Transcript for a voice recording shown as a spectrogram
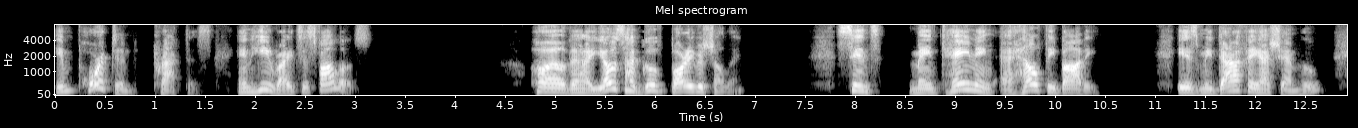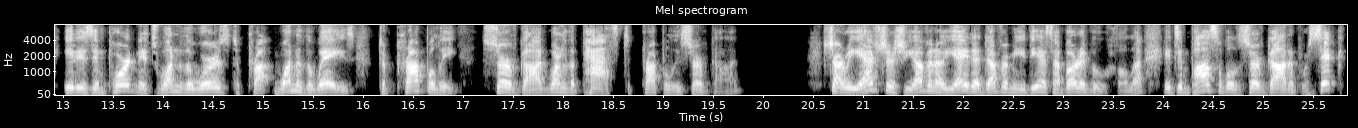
important practice. And he writes as follows. Since maintaining a healthy body is midache Hashemhu. It is important. It's one of the words to pro- one of the ways to properly serve God. One of the paths to properly serve God. It's impossible to serve God if we're sick.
